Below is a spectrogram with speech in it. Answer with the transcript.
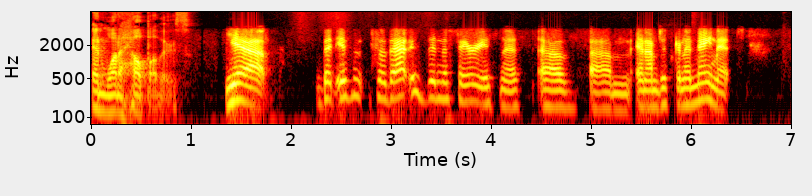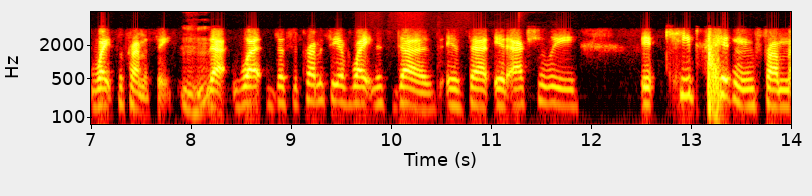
and want to help others. Yeah, but isn't so that is the nefariousness of, um, and I'm just going to name it, white supremacy. Mm-hmm. That what the supremacy of whiteness does is that it actually it keeps hidden from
